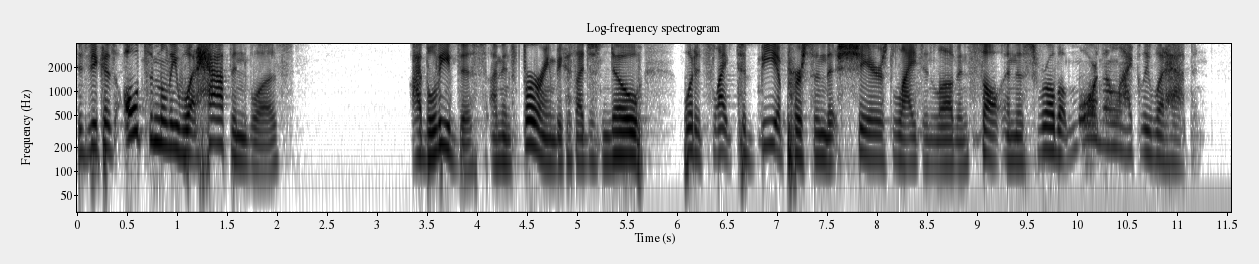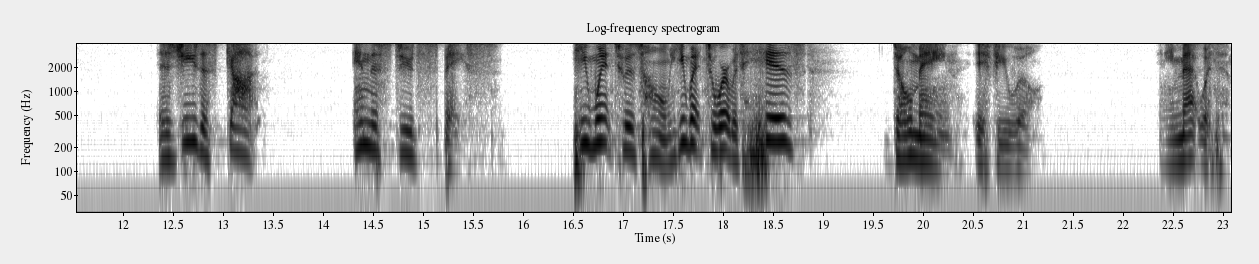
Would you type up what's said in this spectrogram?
is because ultimately what happened was I believe this, I'm inferring because I just know what it's like to be a person that shares light and love and salt in this world. But more than likely, what happened is Jesus got in this dude's space. He went to his home, he went to where it was his domain, if you will. And he met with him,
